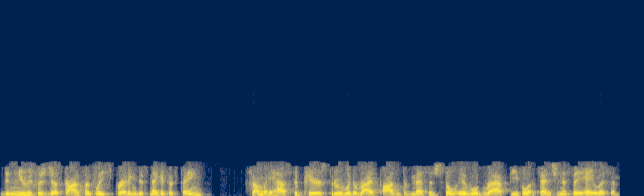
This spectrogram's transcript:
the news is just constantly spreading this negative thing. Somebody has to pierce through with the right positive message so it will grab people attention and say, hey, listen,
